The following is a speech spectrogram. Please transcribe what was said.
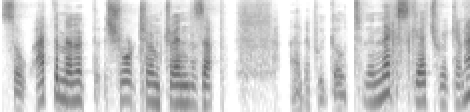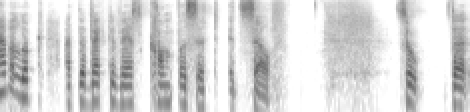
So at the minute, the short-term trend is up. And if we go to the next sketch, we can have a look at the VectorVest composite itself. So the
